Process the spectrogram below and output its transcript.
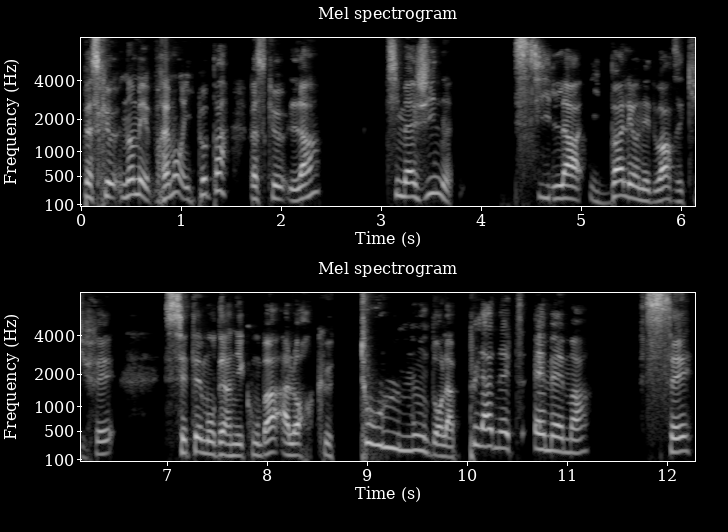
parce que, non mais vraiment, il peut pas. Parce que là, t'imagines si là, il bat Léon Edwards et qu'il fait c'était mon dernier combat, alors que tout le monde dans la planète MMA sait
